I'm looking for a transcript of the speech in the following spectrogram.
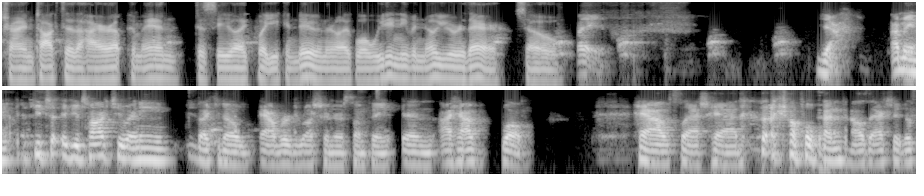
try and talk to the higher up command to see like what you can do and they're like well we didn't even know you were there. So right. Yeah. I mean yeah. if you t- if you talk to any like you know average russian or something and i have well have slash had a couple pen pals actually this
